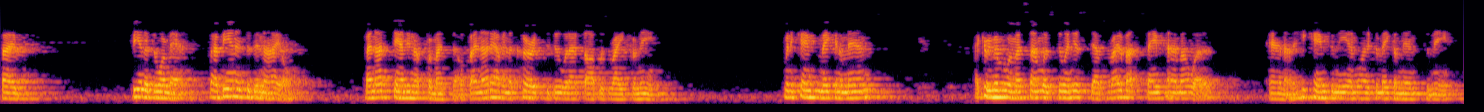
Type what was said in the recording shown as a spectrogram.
by being a doormat, by being into denial, by not standing up for myself, by not having the courage to do what I thought was right for me. When it came to making amends, I can remember when my son was doing his steps right about the same time I was. And uh, he came to me and wanted to make amends to me.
